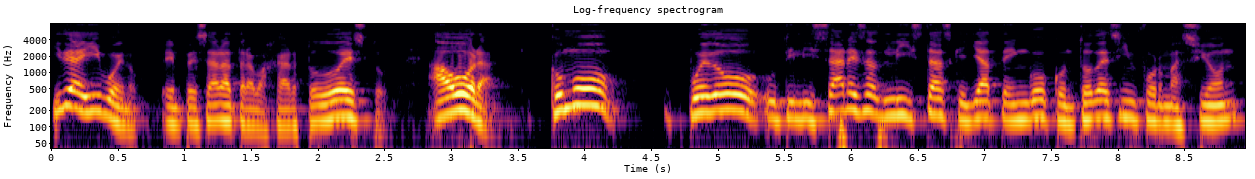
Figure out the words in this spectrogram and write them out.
Y de ahí, bueno, empezar a trabajar todo esto. Ahora, ¿cómo puedo utilizar esas listas que ya tengo con toda esa información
